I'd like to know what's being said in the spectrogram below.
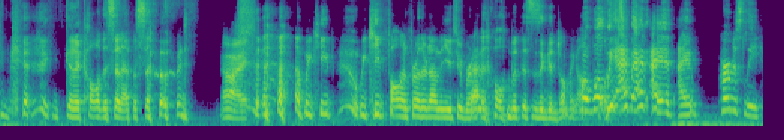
gonna call this an episode. All right. we keep we keep falling further down the YouTube rabbit hole, but this is a good jumping off. Well, well, we I I I, I purposely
